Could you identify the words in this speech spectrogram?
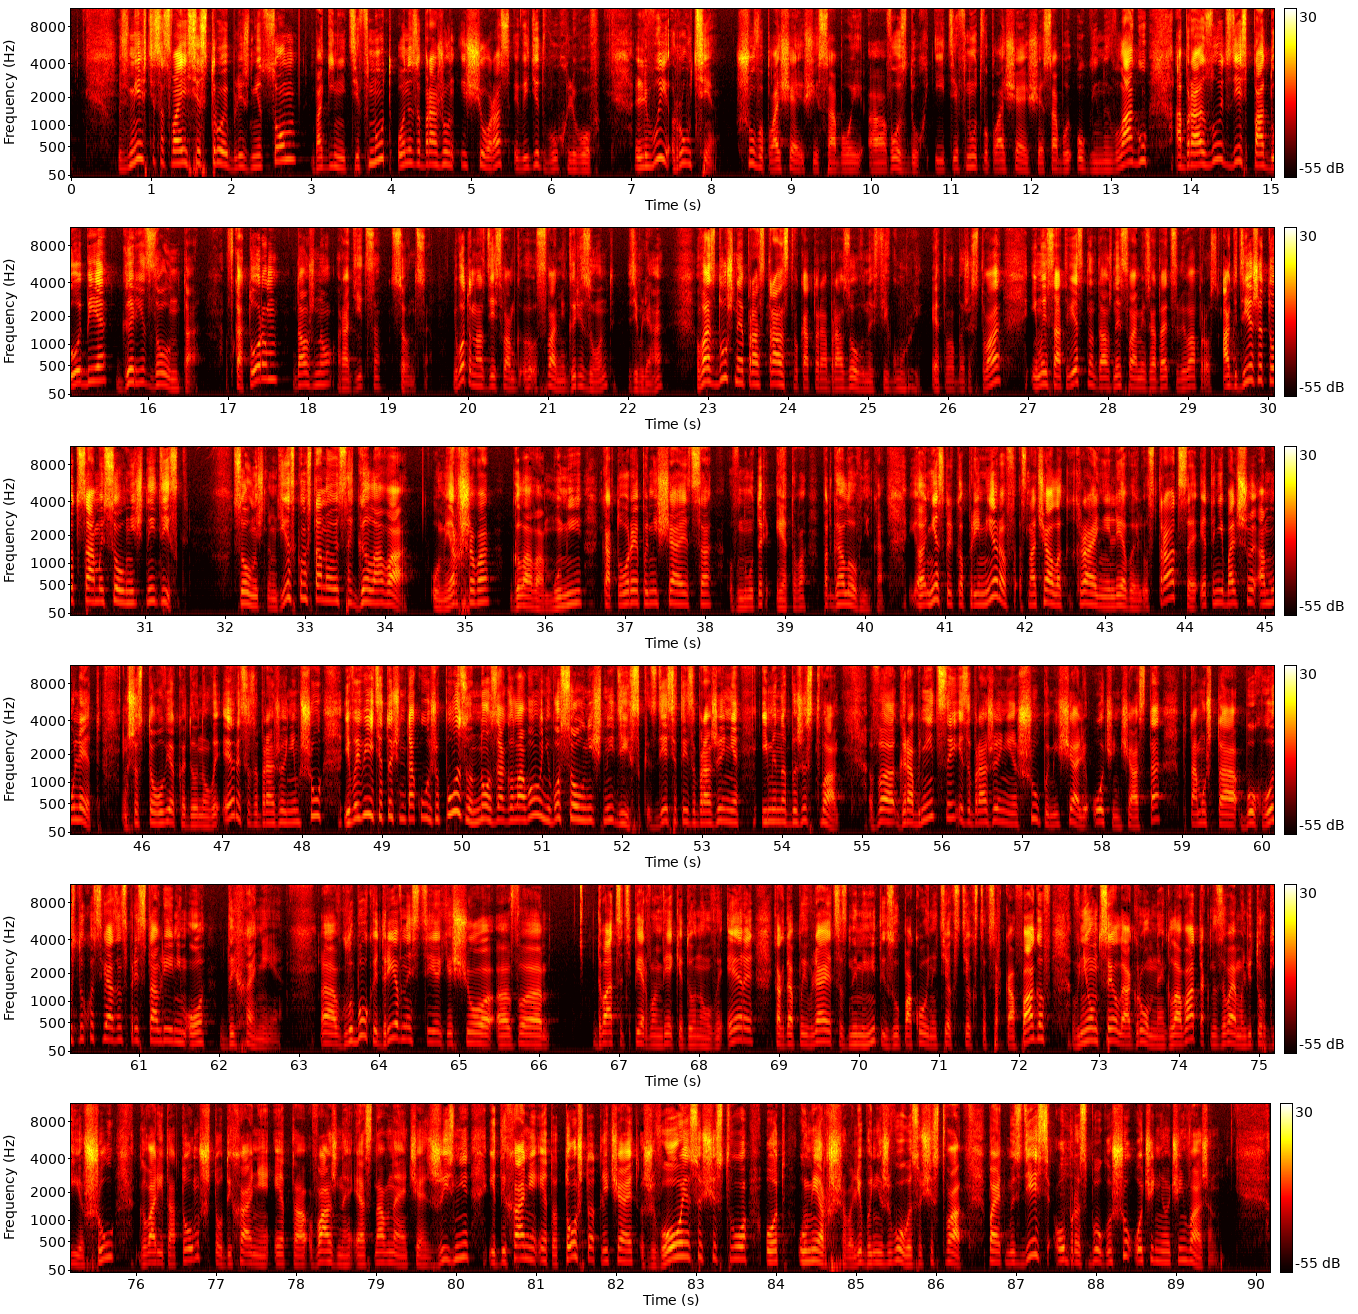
Вместе со своей сестрой-близнецом, богиней Тифнут, он изображен еще раз в виде двух львов. Львы Рути – Шу, воплощающий собой а, воздух, и Тефнут, воплощающий собой огненную влагу, образуют здесь подобие горизонта, в котором должно родиться Солнце. И вот у нас здесь вам, э, с вами горизонт, Земля, воздушное пространство, которое образовано фигурой этого божества, и мы, соответственно, должны с вами задать себе вопрос, а где же тот самый солнечный диск? Солнечным диском становится голова умершего голова мумии, которая помещается внутрь этого подголовника. А, несколько примеров. Сначала крайне левая иллюстрация. Это небольшой амулет VI века до новой эры с изображением Шу. И вы видите точно такую же позу, но за головой у него солнечный диск. Здесь это изображение именно божества. В гробнице изображение Шу помещали очень часто, потому что бог воздуха связан с представлением о дыхании. А, в глубокой древности, еще а, в 21 веке до новой эры, когда появляется знаменитый заупокойный текст текстов саркофагов. В нем целая огромная глава, так называемая литургия Шу, говорит о том, что дыхание – это важная и основная часть жизни, и дыхание – это то, что отличает живое существо от умершего, либо неживого существа. Поэтому здесь образ Бога Шу очень и очень важен.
